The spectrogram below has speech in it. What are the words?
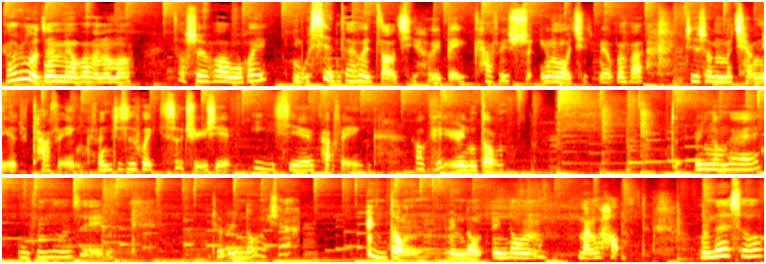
然后如果真的没有办法那么早睡的话，我会我现在会早起喝一杯咖啡水，因为我其实没有办法接受那么强烈的咖啡因，反正就是会摄取一些一些咖啡因，然后可以运动，对，运动大概五分钟之类的，就运动一下，运动运动运动蛮好。我那时候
